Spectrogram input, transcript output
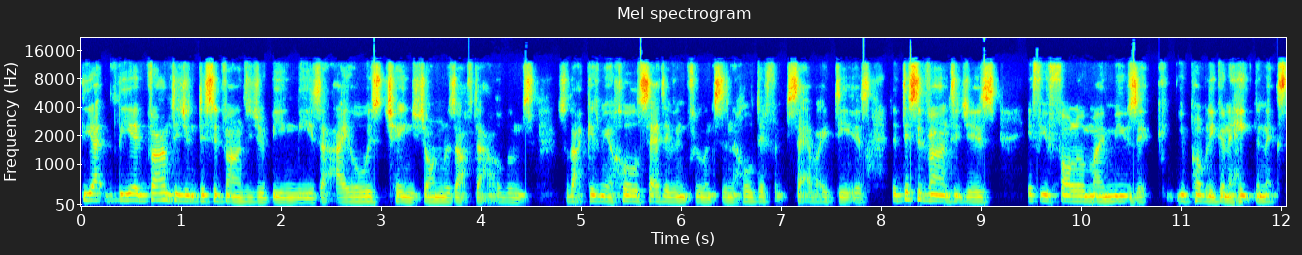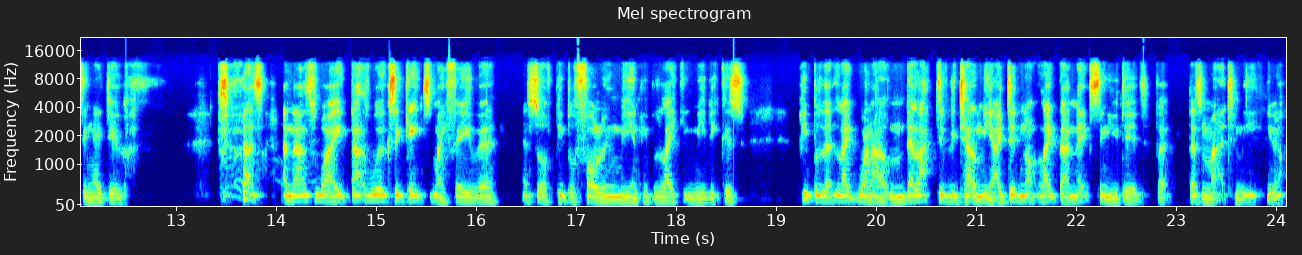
the the advantage and disadvantage of being me is that I always change genres after albums, so that gives me a whole set of influences and a whole different set of ideas. The disadvantage is if you follow my music, you're probably going to hate the next thing I do. so that's and that's why that works against my favor and sort of people following me and people liking me because people that like one album they'll actively tell me I did not like that next thing you did, but it doesn't matter to me, you know.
